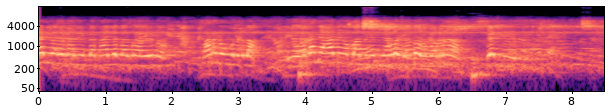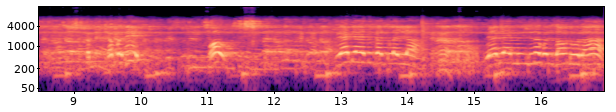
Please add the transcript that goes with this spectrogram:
ஏறி வேலைக்காரி இப்ப காலையில பேசலாம் இருங்க வணக்கம் உங்களுக்கெல்லாம் நீங்க உட்காந்து ஆட்டுங்க பார்த்துங்க நீ எவ்வளவு சந்தோஷப்படுறேன் பேசிக்கிட்டு எப்படி ஓ ரேடியா எதுவும் கட்டல ஐயா ரேடியா இருந்துச்சுன்னா கொஞ்சம் சவுண்ட் வரும்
